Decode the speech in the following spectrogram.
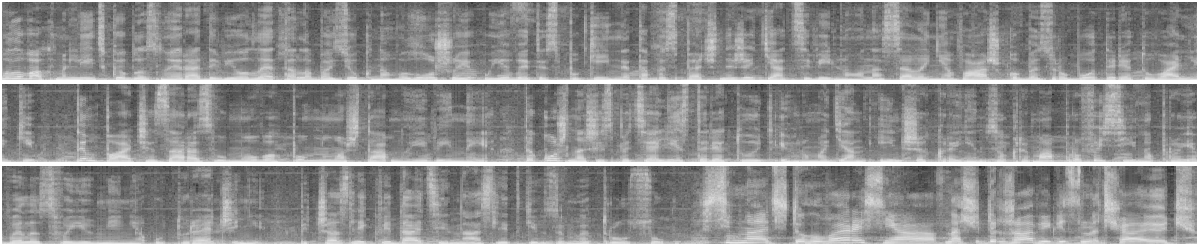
Голова Хмельницької обласної ради Віолета Лабазюк наголошує, уявити спокійне та безпечне життя цивільного населення важко без роботи рятувальників. Тим паче зараз в умовах повномасштабної війни. Також наші спеціалісти рятують і громадян інших країн. Зокрема, професійно проявили свої вміння у Туреччині під час ліквідації наслідків землетрусу. 17 вересня в нашій державі відзначають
